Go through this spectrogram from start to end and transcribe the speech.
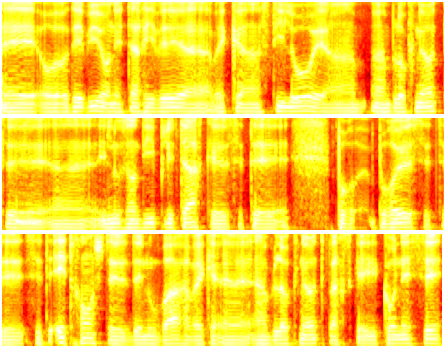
Et au, début, on est arrivé euh, avec un stylo et un, un bloc-notes. et, Mm. euh, ils nous ont dit plus tard que c'était pour, pour eux, c'était, c'était étrange de, de nous voir avec euh, un bloc-notes parce qu'ils connaissaient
